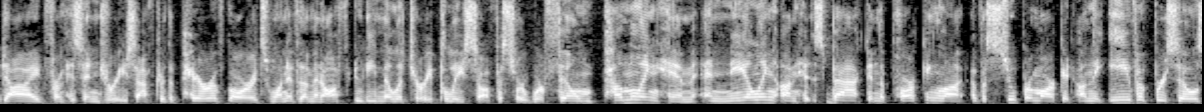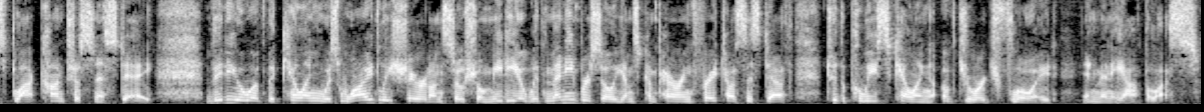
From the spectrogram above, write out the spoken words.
died from his injuries after the pair of guards, one of them an off duty military police officer, were filmed pummeling him and kneeling on his back in the parking lot of a supermarket on the eve of Brazil's Black Consciousness Day. Video of the killing was widely shared on social media, with many Brazilians comparing Freitas's death to the police killing of George Floyd in Minneapolis.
